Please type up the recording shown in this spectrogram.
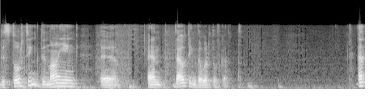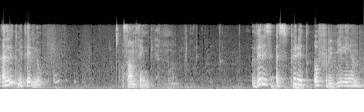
distorting, denying, uh, and doubting the word of God. And, and let me tell you something. there is a spirit of rebellion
